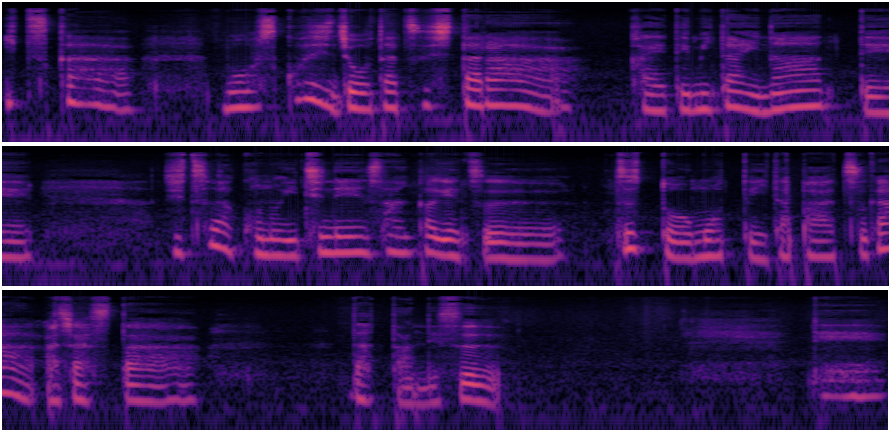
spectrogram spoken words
いつかもう少し上達したら変えてみたいなって実はこの1年3ヶ月ずっと思っていたパーツがアジャスターだったんです。で、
